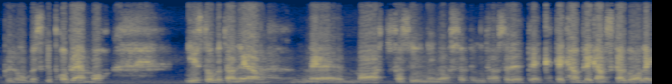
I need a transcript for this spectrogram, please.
økonomiske problemer i Storbritannia med matforsyning osv. Så, videre. så det, det, det kan bli ganske alvorlig.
